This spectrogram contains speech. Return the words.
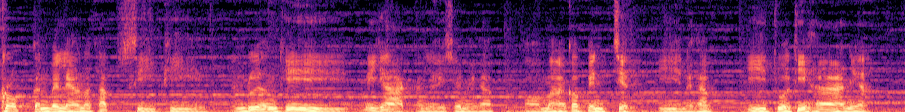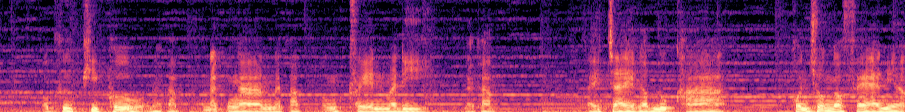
ครบกันไปแล้วนะครับ 4P เป็นเรื่องที่ไม่ยากกันเลยใช่ไหมครับ ต่อมาก็เป็น 7P นะครับ P ตัวที่ 5 เนี่ย ก็คือ people นะครับนักงานนะครับต้องเทรนมาดีนะครับใส่ใจกับลูกค้า คนชงกาแฟเนี่ย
